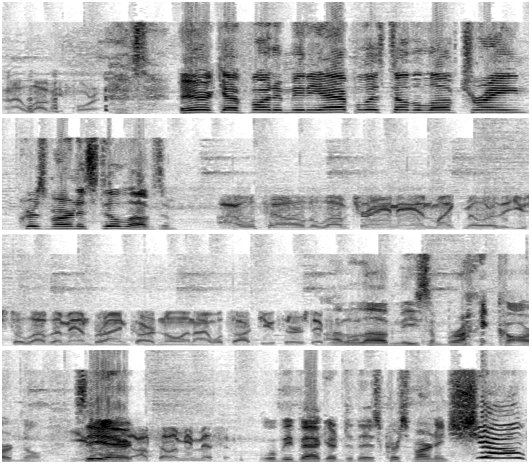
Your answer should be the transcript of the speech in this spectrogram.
and I love you for it. Eric, have fun in Minneapolis. Tell the love train. Chris Vernon still loves him. I will tell the Love Train and Mike Miller that you still love them, and Brian Cardinal, and I will talk to you Thursday. I love me some Brian Cardinal. You- See you, Eric. I'll tell him you miss him. We'll be back after this. Chris Vernon Show.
